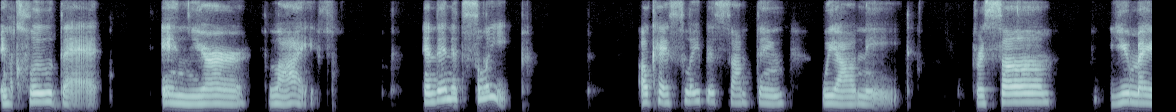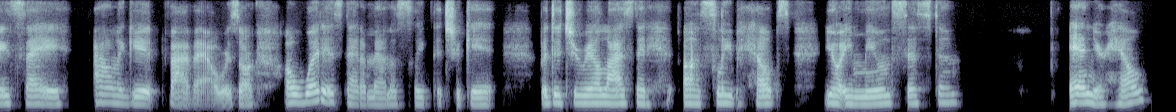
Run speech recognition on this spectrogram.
include that in your life. And then it's sleep. Okay, sleep is something we all need. For some, you may say, I only get five hours, or, or what is that amount of sleep that you get? But did you realize that uh, sleep helps your immune system and your health?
